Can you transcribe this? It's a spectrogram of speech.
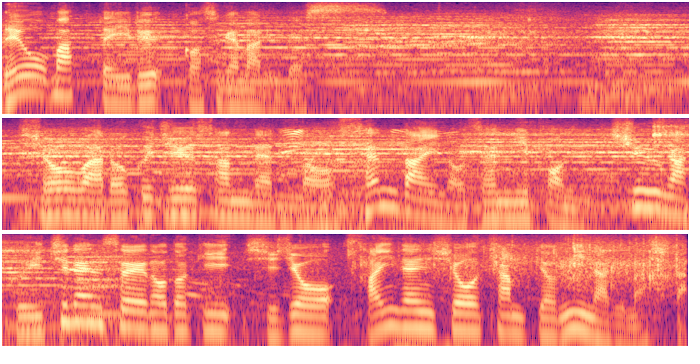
出を待っている小菅真理です昭和63年の仙台の全日本中学1年生の時史上最年少チャンピオンになりました。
